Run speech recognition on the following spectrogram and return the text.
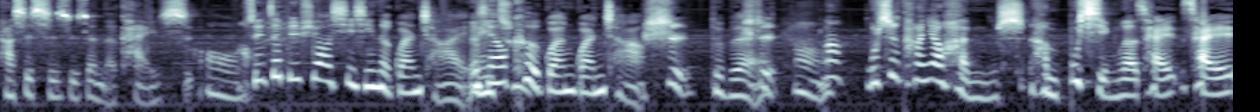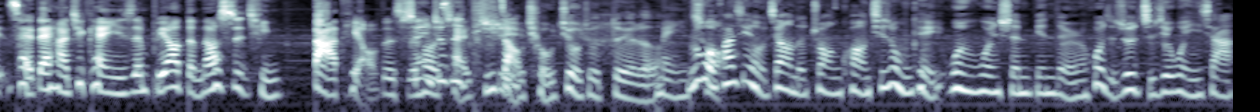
它是失智症的开始哦，所以这必须要细心的观察，哎，而且要客观观察，是对不对？是，嗯，那不是他要很很不行了才才才带他去看医生，不要等到事情大条的时候，所以就是提早求救就对了。没错，如果发现有这样的状况，其实我们可以问问身边的人，或者就直接问一下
